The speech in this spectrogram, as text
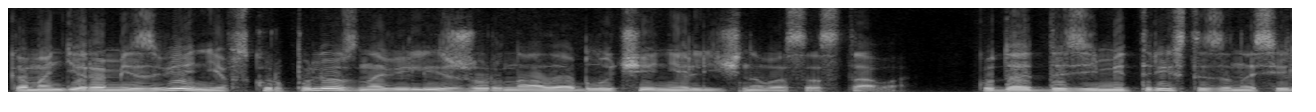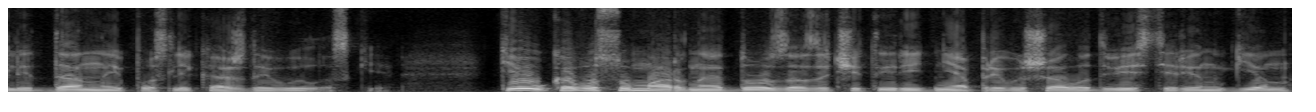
Командирами звеньев скрупулезно велись журналы облучения личного состава, куда дозиметристы заносили данные после каждой вылазки. Те, у кого суммарная доза за 4 дня превышала 200 рентген,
